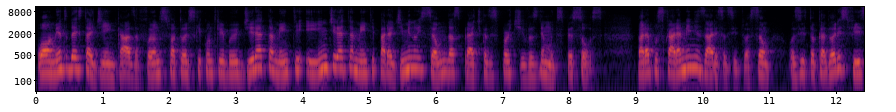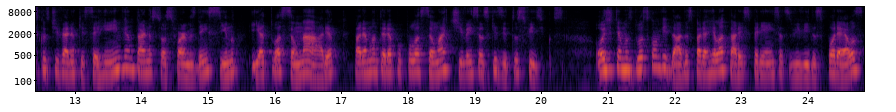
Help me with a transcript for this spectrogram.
O aumento da estadia em casa foi um dos fatores que contribuiu diretamente e indiretamente para a diminuição das práticas esportivas de muitas pessoas. Para buscar amenizar essa situação, os educadores físicos tiveram que se reinventar nas suas formas de ensino e atuação na área para manter a população ativa em seus quesitos físicos. Hoje temos duas convidadas para relatar experiências vividas por elas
